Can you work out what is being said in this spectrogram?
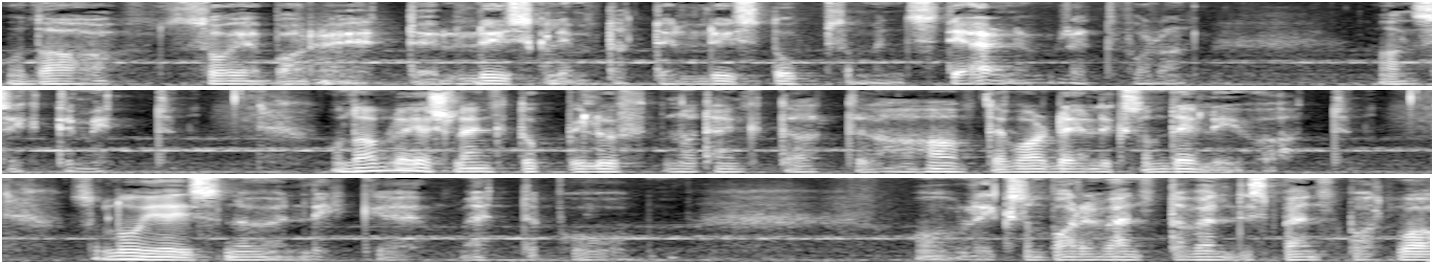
Og da lysglimt, at det lyste opp som en stjerne rett foran ansiktet mitt. Og da ble jeg slengt opp i luften og tenkte at aha, det var det, liksom det livet at Så lå jeg i snøen like etterpå og liksom bare venta veldig spent på at hva,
